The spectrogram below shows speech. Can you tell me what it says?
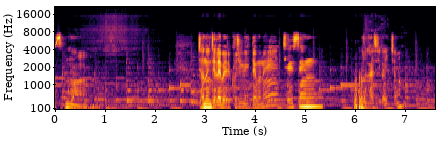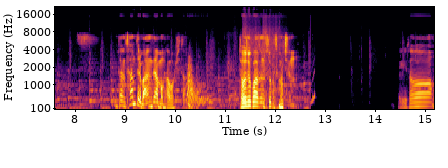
사냥 저는 이제 레벨이 90이기 때문에 제일 센 곳을 갈 수가 있죠. 일단 사람들 많은데 한번 가봅시다. 저주받은 숲 3층. 여기서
